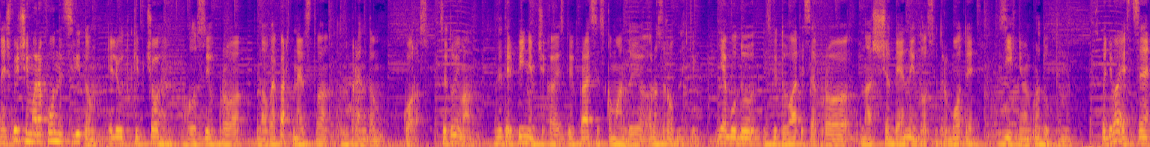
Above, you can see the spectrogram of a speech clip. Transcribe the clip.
Найшвидший марафонець світу Еліуд Кіпчоге оголосив про нове партнерство з брендом COROS. Цитуємо з нетерпінням чекаю співпраці з командою розробників. Я буду звітуватися про наш щоденний досвід роботи з їхніми продуктами. Сподіваюсь, це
